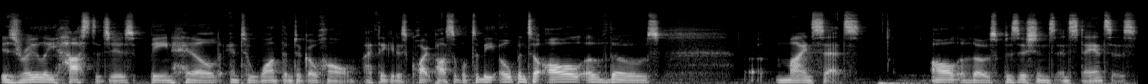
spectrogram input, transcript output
Israeli hostages being held and to want them to go home. I think it is quite possible to be open to all of those uh, mindsets, all of those positions and stances,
